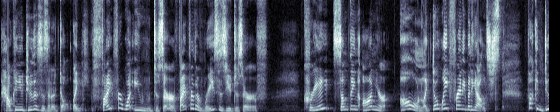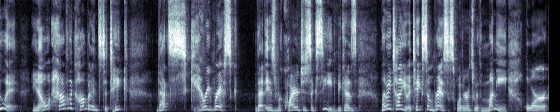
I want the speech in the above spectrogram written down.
how can you do this as an adult? Like, fight for what you deserve, fight for the raises you deserve. Create something on your own. Like, don't wait for anybody else. Just fucking do it. You know, have the confidence to take that scary risk that is required to succeed because let me tell you, it takes some risks, whether it's with money or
